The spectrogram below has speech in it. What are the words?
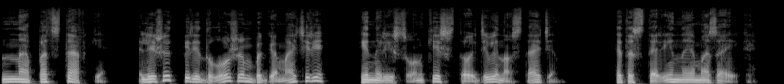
на подставке лежит перед ложем Богоматери и на рисунке 191. Это старинная мозаика.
